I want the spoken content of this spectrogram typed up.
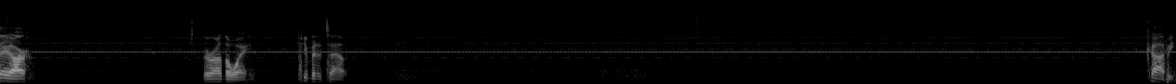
They are. They're on the way. A few minutes out. Copy.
